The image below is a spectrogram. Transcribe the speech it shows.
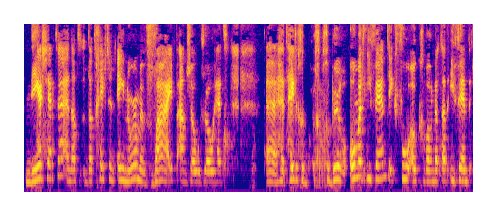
neerzetten. En dat, dat geeft een enorme vibe aan sowieso het, eh, het hele ge- ge- gebeuren om het event. Ik voel ook gewoon dat dat event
